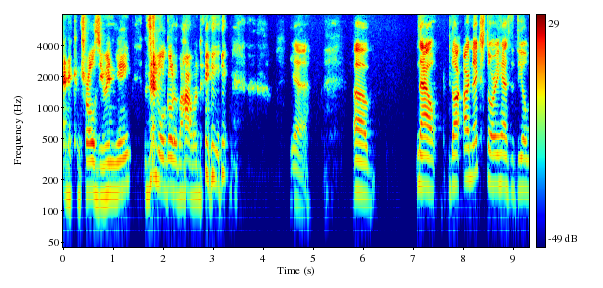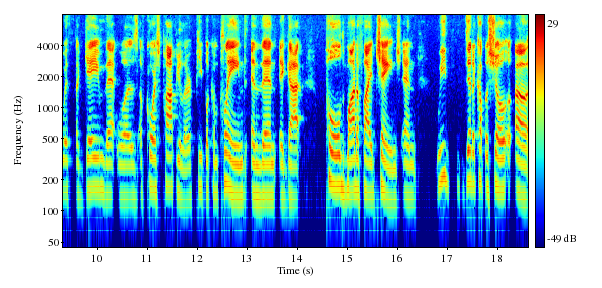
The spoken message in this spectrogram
and it controls you in game. Then we'll go to the holiday. Yeah. Um, now, the, our next story has to deal with a game that was, of course, popular. People complained, and then it got pulled, modified, changed. And we did a couple of show uh,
